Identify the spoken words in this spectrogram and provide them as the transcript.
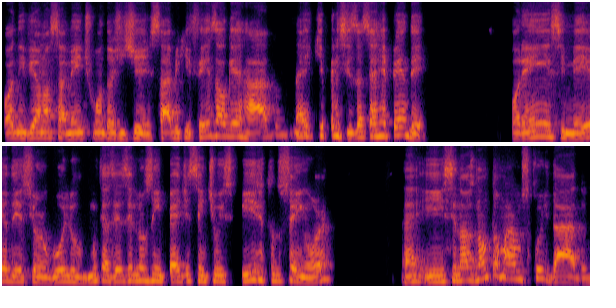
podem vir à nossa mente quando a gente sabe que fez algo errado, né, e que precisa se arrepender. Porém, esse medo e esse orgulho, muitas vezes ele nos impede de sentir o espírito do Senhor, né? E se nós não tomarmos cuidado,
